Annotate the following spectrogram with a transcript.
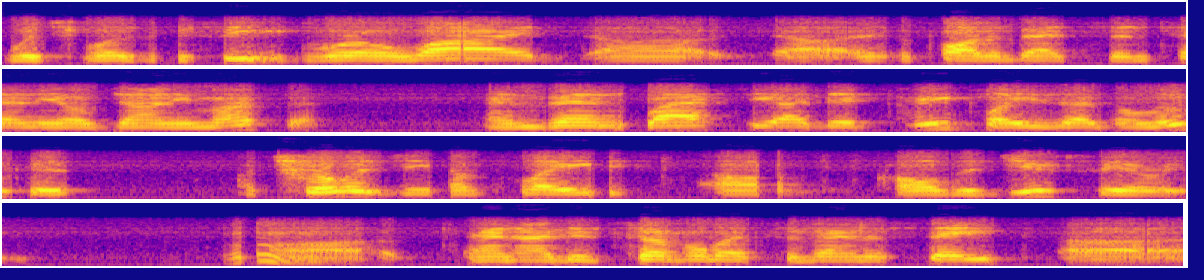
which was received worldwide uh, uh, as a part of that centennial of Johnny Mercer. And then last year I did three plays at the Lucas, a trilogy of plays uh, called the Juice series. Hmm. Uh, and I did several at Savannah State. Uh,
